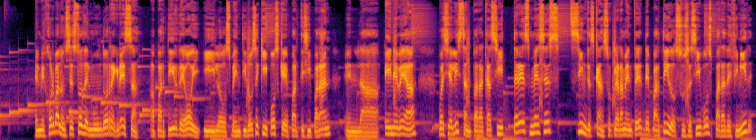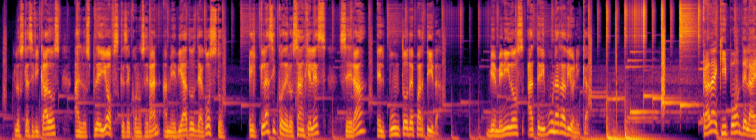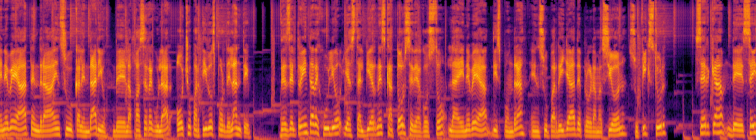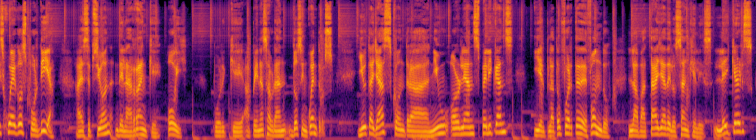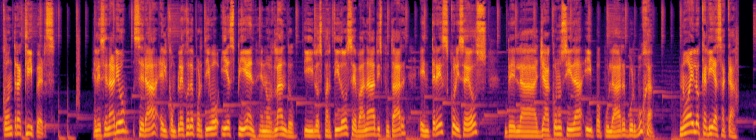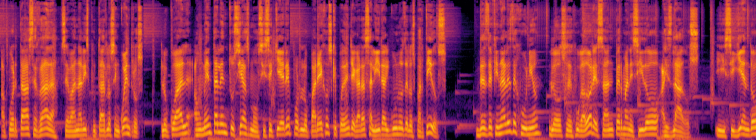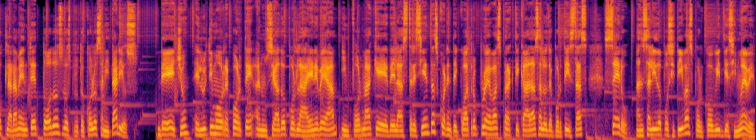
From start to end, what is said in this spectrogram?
El mejor baloncesto del mundo regresa a partir de hoy y los 22 equipos que participarán en la NBA pues se alistan para casi tres meses sin descanso claramente de partidos sucesivos para definir los clasificados a los playoffs que se conocerán a mediados de agosto. El clásico de Los Ángeles será el punto de partida. Bienvenidos a Tribuna Radiónica. Cada equipo de la NBA tendrá en su calendario de la fase regular ocho partidos por delante. Desde el 30 de julio y hasta el viernes 14 de agosto, la NBA dispondrá en su parrilla de programación, su fixture, cerca de seis juegos por día, a excepción del arranque, hoy, porque apenas habrán dos encuentros. Utah Jazz contra New Orleans Pelicans y el plato fuerte de fondo, la batalla de Los Ángeles, Lakers contra Clippers. El escenario será el complejo deportivo ESPN en Orlando y los partidos se van a disputar en tres coliseos de la ya conocida y popular burbuja. No hay localías acá. A puerta cerrada se van a disputar los encuentros, lo cual aumenta el entusiasmo si se quiere por lo parejos que pueden llegar a salir algunos de los partidos. Desde finales de junio, los jugadores han permanecido aislados y siguiendo claramente todos los protocolos sanitarios. De hecho, el último reporte anunciado por la NBA informa que de las 344 pruebas practicadas a los deportistas, cero han salido positivas por COVID-19.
